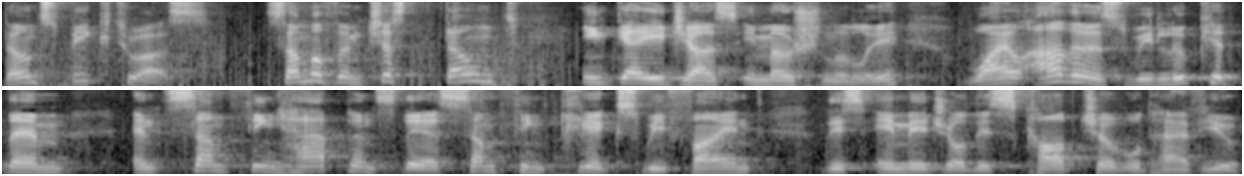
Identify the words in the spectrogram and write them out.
don't speak to us. Some of them just don't engage us emotionally, while others, we look at them and something happens there, something clicks, we find this image or this sculpture, would have you,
